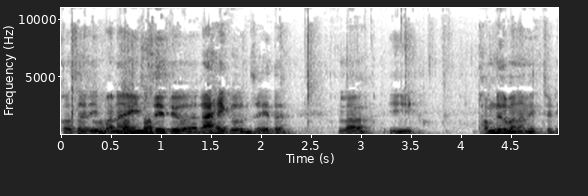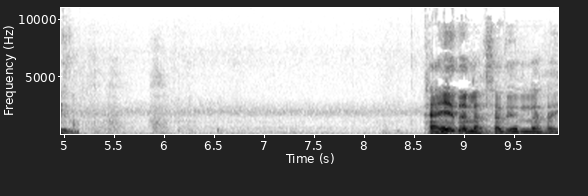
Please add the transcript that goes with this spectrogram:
कसरी बनायौँ चाहिँ त्यो राखेको हुन्छ है त। ल यी थम्नेल बनाऊँ एकचोटि। खाएँ त ल साथीहरू ल भाइ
